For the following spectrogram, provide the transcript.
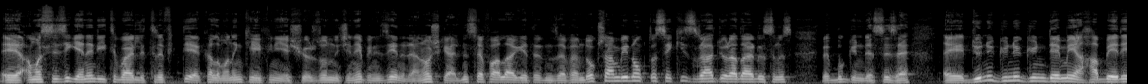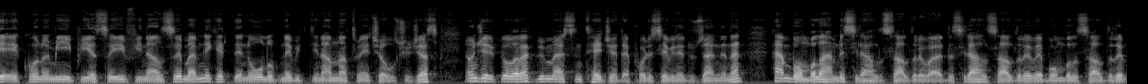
E, ama sizi genel itibariyle trafikte yakalamanın keyfini yaşıyoruz. Onun için hepiniz yeniden hoş geldiniz. Sefalar getirdiniz efendim. 91.8 Radyo Radar'dasınız ve bugün de size e, dünü günü gündemi, haberi, ekonomiyi, piyasayı, finansı, memlekette ne olup ne bittiğini anlatmaya çalışacağız. Öncelikli olarak dün Mersin TC'de polis evine düzenlenen hem bombalı hem de silahlı saldırı vardı. Silahlı saldırı ve bombalı saldırı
